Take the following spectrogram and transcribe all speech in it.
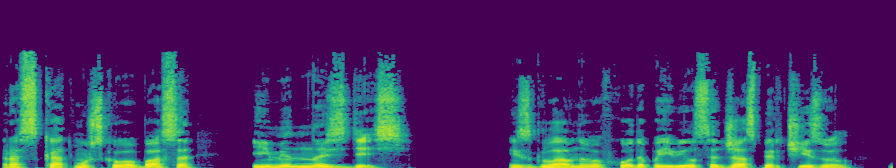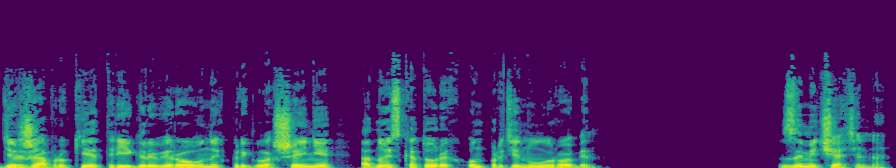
раскат мужского баса, именно здесь. Из главного входа появился Джаспер Чизуэлл, держа в руке три гравированных приглашения, одно из которых он протянул Робин. Замечательно.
